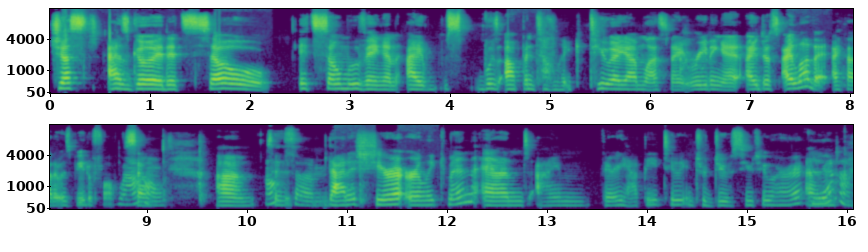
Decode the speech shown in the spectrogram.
just as good it's so it's so moving and I was- up until like 2 a.m. last night reading it I just I love it I thought it was beautiful Wow. so um, so Awesome. that is Shira Erlichman, and I'm very happy to introduce you to her. And yeah.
